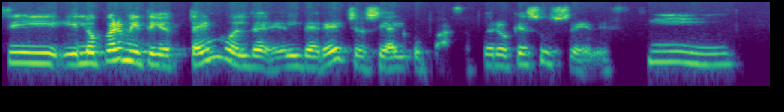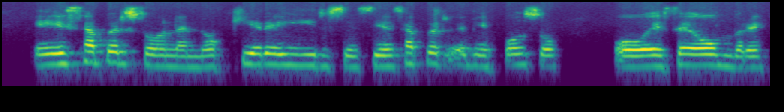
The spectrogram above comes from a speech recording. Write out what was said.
si lo permite, yo tengo el, el, derecho si algo pasa. Pero ¿qué sucede? Si esa persona no quiere irse, si esa mi esposo o ese hombre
